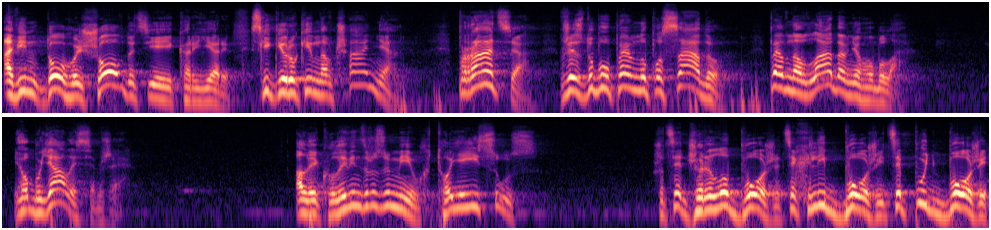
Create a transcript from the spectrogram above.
А він довго йшов до цієї кар'єри, скільки років навчання, праця, вже здобув певну посаду, певна влада в нього була. Його боялися вже. Але коли він зрозумів, хто є Ісус, що це джерело Боже, це хліб Божий, це путь Божий,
